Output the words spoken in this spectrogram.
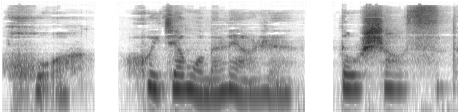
火会将我们两人都烧死的。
